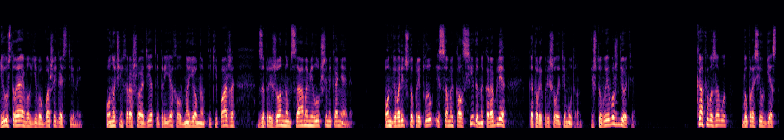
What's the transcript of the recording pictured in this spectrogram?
и устраивал его в вашей гостиной. Он очень хорошо одет и приехал в наемном экипаже, запряженном самыми лучшими конями. Он говорит, что приплыл из самой Колсиды на корабле, который пришел этим утром, и что вы его ждете. «Как его зовут?» — вопросил Гест.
